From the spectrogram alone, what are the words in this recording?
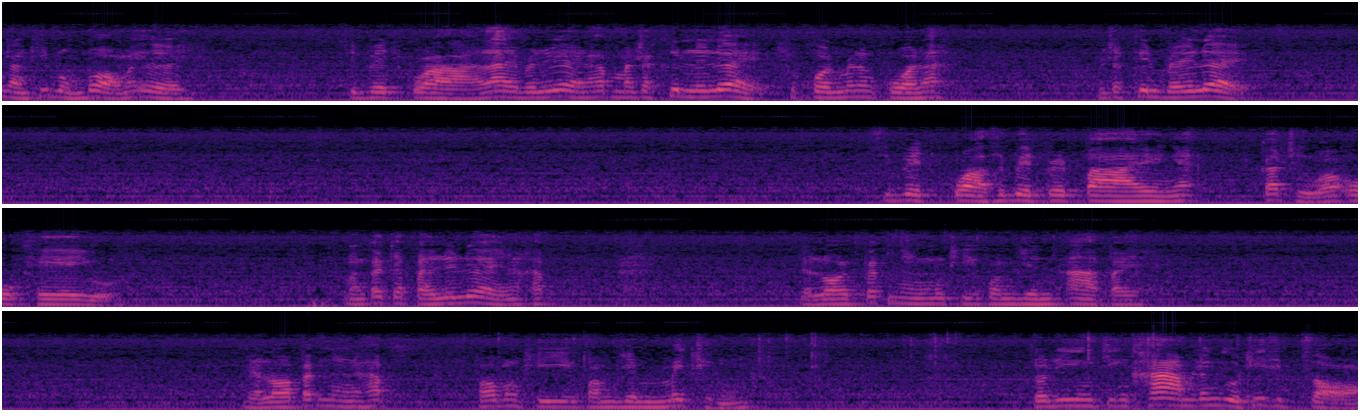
อย่างที่ผมบอกไม่เอ่ยสิบเอ็ดกว่าไล่ไปเรื่อยนะครับ มันจะขึ้นเรื่อยๆทุกคนไม่ต้องกลัวนะ มันจะขึ้นไปเรื่อยๆ สิบเอ็ดกว่าสิบเอ็ดปลายๆอย่างเงี้ย ก็ถือว่าโอเคอยู่ มันก็จะไปเรื่อยๆนะครับ เดี๋ยวรอแป๊บหนึ่งบางทีความเย็นอ่าไป เดี๋ยวรอแป๊บหนึ่งนะครับ เพราะบางทีความเย็นไม่ถึง ตัวดีจริงๆ ค่ามันต้องอยู่ที่สิบสอง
